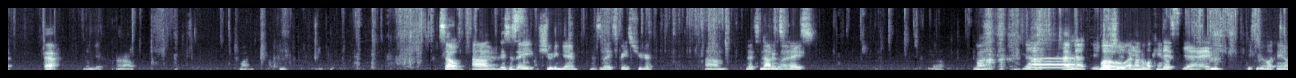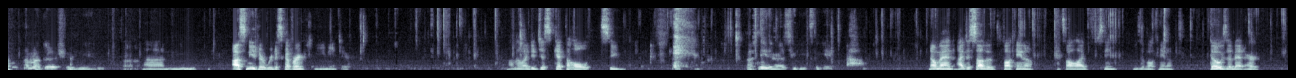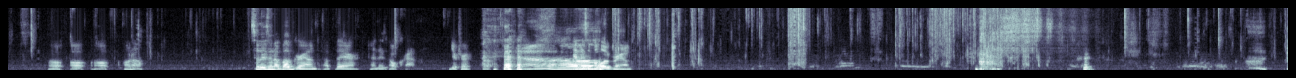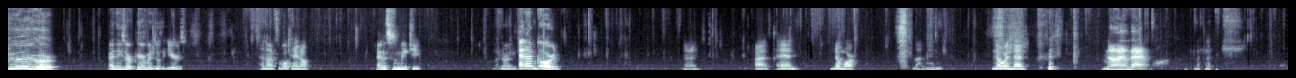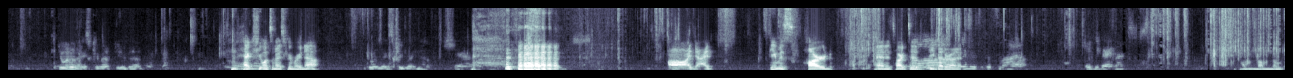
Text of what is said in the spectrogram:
Yeah. Thank you. Oh. Which one? So, um, Yes. this is a shooting game. This is a space shooter. Um, that's not in space. No. Well, No, I'm not. Whoa, I found a volcano. This game. do you see the volcano? I'm not good at shooting games. Um, us neither, we're discovering. You need to. Although I did just get the whole suit. Us neither as who beats the game. No, man, I just saw the volcano. That's all I've seen. Is a volcano. Those I bet hurt. Oh, oh, oh, oh no. So there's an above ground up there, and there's oh crap. Your turn. and there's a below ground. Bigger. And these are pyramids with ears. And that's a volcano. And this is Michi. And I'm Gord. Alright. Uh, and no more. Not ninja. No and then. No, and then. Do you want an ice cream after you're done? Heck, she wants an ice cream right now. Do you want an ice cream right now? Sure. oh, I died. This game is hard, and it's hard to be better at it. Aw, Sanders a smile. Thank you very much. Nom, nom, nom.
